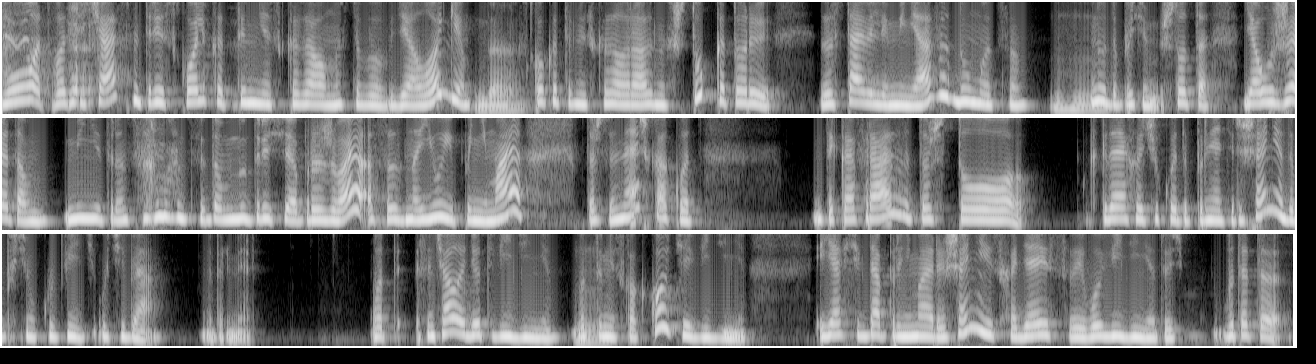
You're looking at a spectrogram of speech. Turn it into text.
вот, вот сейчас, смотри, сколько ты мне сказал, мы с тобой в диалоге, Да. сколько ты мне сказал разных штук, которые заставили меня задуматься. Мгм. Ну, допустим, что-то, я уже там мини-трансформации там внутри себя проживаю, осознаю и понимаю. Потому что, знаешь, как вот такая фраза, то, что когда я хочу какое-то принять решение, допустим, купить у тебя, например, вот сначала идет видение. Вот Мгм. ты мне сказал, какое у тебя видение? И я всегда принимаю решение, исходя из своего видения. То есть вот это,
